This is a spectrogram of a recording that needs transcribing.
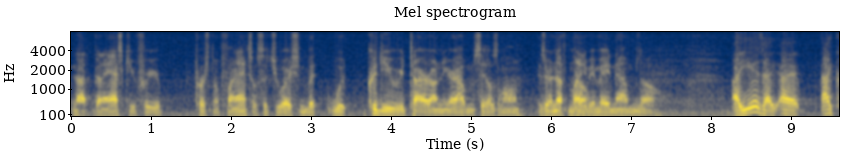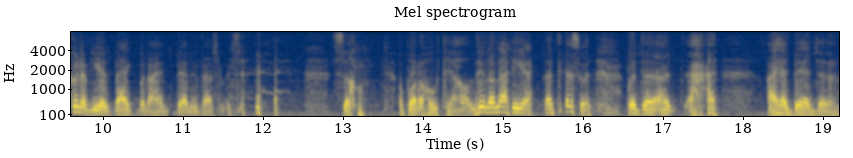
Not going to ask you for your personal financial situation, but would, could you retire on your album sales alone? Is there enough money No. to be made in albums? No. Uh, years I, I I could have years back, but I had bad investments. so I bought a hotel. You know, not here, not this one, but uh, I, I I had bad uh,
